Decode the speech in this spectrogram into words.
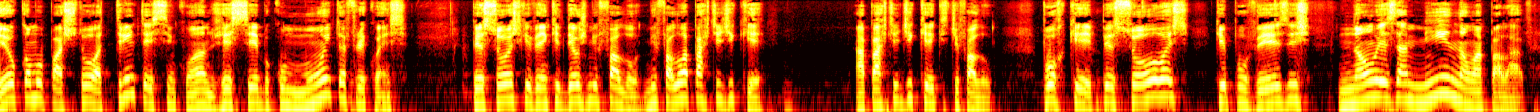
eu, como pastor há 35 anos, recebo com muita frequência pessoas que vêm que Deus me falou. Me falou a partir de quê? A partir de quê que te falou? Porque pessoas que por vezes não examinam a palavra,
